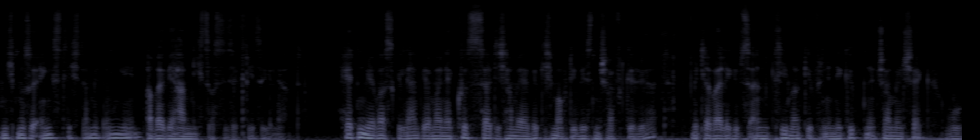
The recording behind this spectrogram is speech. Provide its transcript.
nicht mehr so ängstlich damit umgehen. Aber wir haben nichts aus dieser Krise gelernt. Hätten wir was gelernt, wir haben ja kurzzeitig haben wir ja wirklich mal auf die Wissenschaft gehört. Mittlerweile gibt es einen Klimagipfel in Ägypten, in Sharm el-Sheikh, wo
